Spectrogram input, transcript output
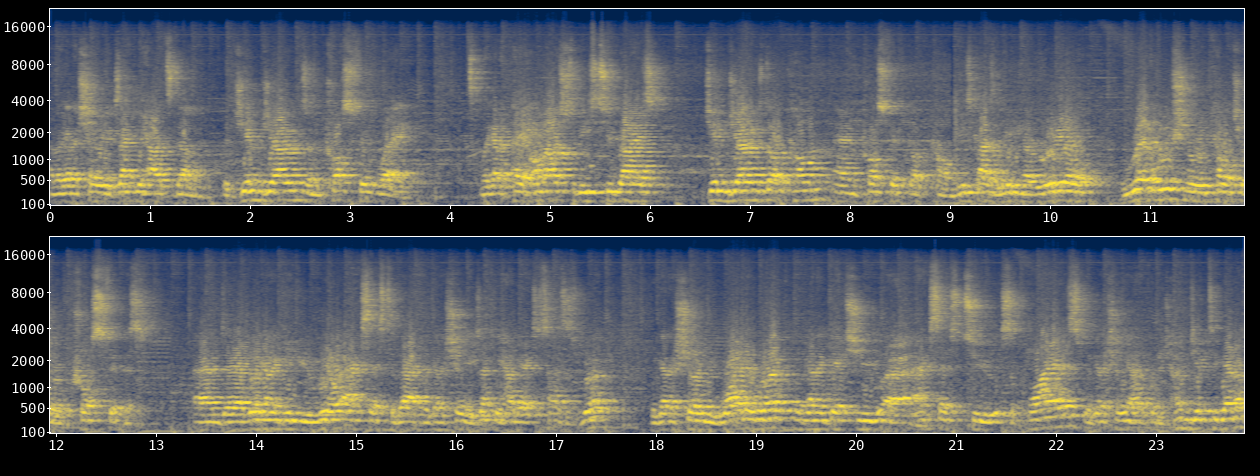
And we're going to show you exactly how it's done. The Gym Jones and CrossFit way. We're going to pay homage to these two guys, gymjones.com and crossfit.com. These guys are leading a real revolutionary culture of cross fitness. And uh, we're going to give you real access to that. We're going to show you exactly how the exercises work. We're going to show you why they work. We're going to get you uh, access to suppliers. We're going to show you how to put a home gym together.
